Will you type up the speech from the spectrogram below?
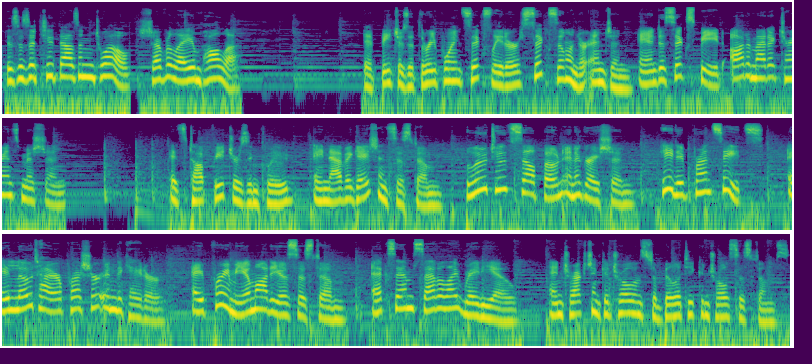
This is a 2012 Chevrolet Impala. It features a 3.6-liter six-cylinder engine and a six-speed automatic transmission. Its top features include a navigation system, Bluetooth cell phone integration, heated front seats, a low tire pressure indicator, a premium audio system, XM satellite radio, and traction control and stability control systems.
